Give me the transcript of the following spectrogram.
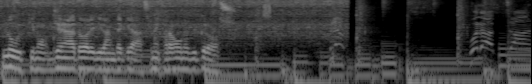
l'ultimo generatore di Van de Graaff, ne farò uno più grosso. What up, Don?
